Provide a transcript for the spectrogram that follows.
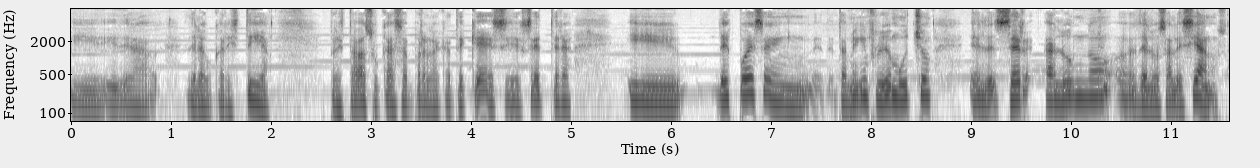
de, la, Eucaristía. Prestaba su casa para la catequesis, etcétera. Y después también influyó mucho el ser alumno de los salesianos.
